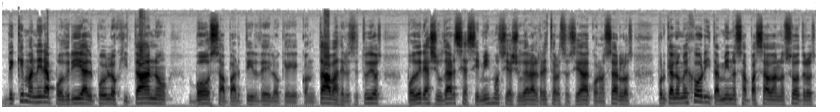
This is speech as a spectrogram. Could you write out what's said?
¿de qué manera podría el pueblo gitano vos a partir de lo que contabas, de los estudios, poder ayudarse a sí mismos y ayudar al resto de la sociedad a conocerlos, porque a lo mejor, y también nos ha pasado a nosotros,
